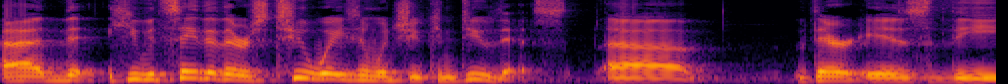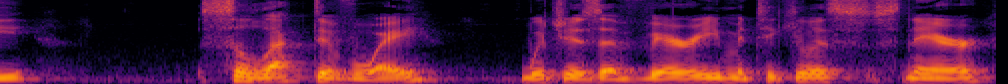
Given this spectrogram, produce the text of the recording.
uh, th- he would say that there's two ways in which you can do this. Uh, there is the selective way, which is a very meticulous snare,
